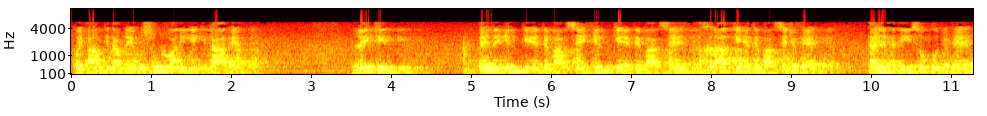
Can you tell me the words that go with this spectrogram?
کوئی عام کتاب نہیں، اصول والی یہ کتاب ہے۔ لیکن اہل علم کے اعتبار سے، علم کے اعتبار سے، اخلاق کے اعتبار سے جو ہے، اہل حدیثوں کو جو ہے،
